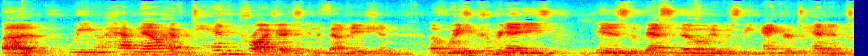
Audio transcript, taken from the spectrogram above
Uh, we have now have 10 projects in the foundation, of which Kubernetes is the best known. It was the anchor tenant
